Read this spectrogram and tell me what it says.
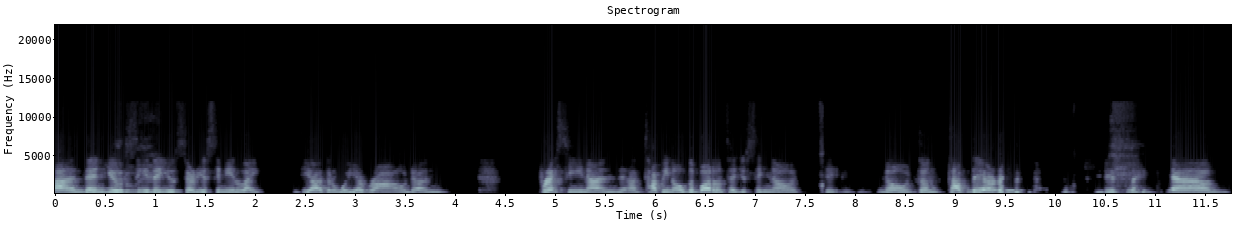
And then you totally. see the user using it like the other way around and pressing and, and tapping all the buttons and you say no no don't tap there it's like um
